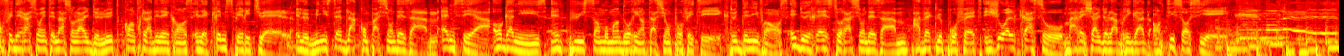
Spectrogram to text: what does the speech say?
Confédération internationale de lutte contre la délinquance et les crimes spirituels et le ministère de la compassion des âmes, MCA, organise un puissant moment d'orientation prophétique, de délivrance et de restauration des âmes avec le prophète Joël Crasso, maréchal de la brigade anti-sorcier.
